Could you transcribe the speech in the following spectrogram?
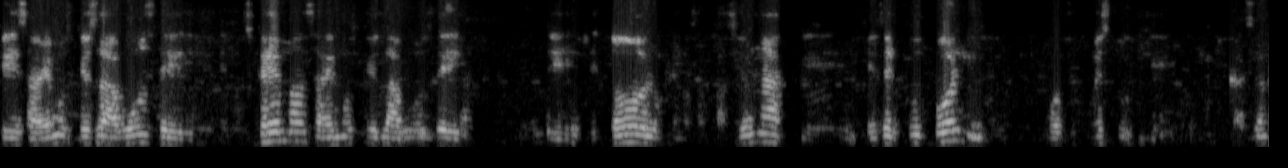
que sabemos que es la voz de, de los cremas, sabemos que es la voz de, de, de todo lo que nos apasiona, que, que es el fútbol y por supuesto que comunicación.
